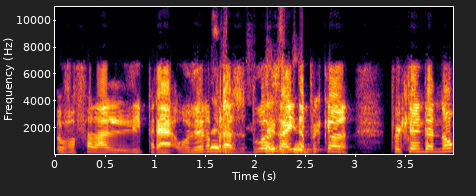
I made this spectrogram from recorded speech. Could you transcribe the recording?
eu vou falar ali pra, olhando para as duas ter ainda, um- porque eu, porque eu ainda não,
